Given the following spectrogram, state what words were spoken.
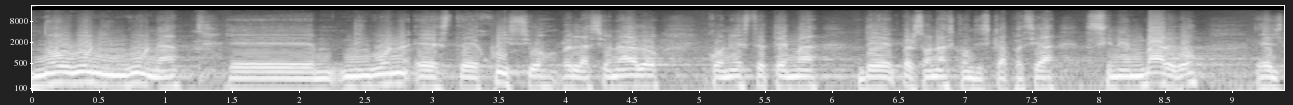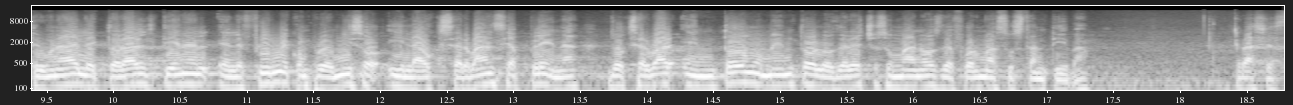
no hubo ninguna, eh, ningún este, juicio relacionado con este tema de personas con discapacidad. Sin embargo, el Tribunal Electoral tiene el, firme compromiso y la observancia plena de observar en todo momento los derechos humanos de forma sustantiva. Gracias.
